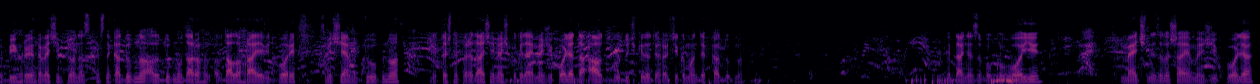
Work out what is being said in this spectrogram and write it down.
Обігрує гравець чемпіона захисника Дубно, але Дубно вдару, вдало грає в відборі з м'ячем Дубно. Неточна передача. М'яч покидає межі поля та аут будуть вкидати гравці команди ФК Дубно. Кидання за бокової. М'яч не залишає межі поля.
